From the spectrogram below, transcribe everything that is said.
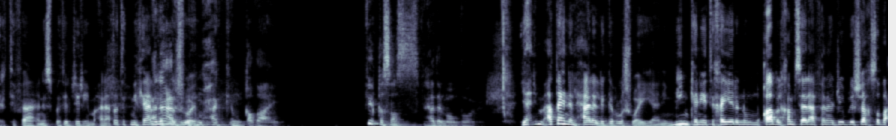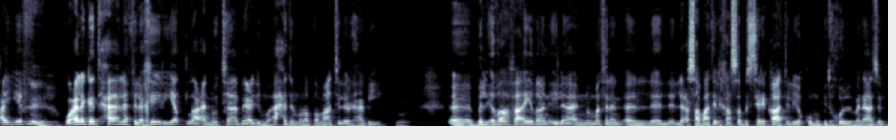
ارتفاع نسبة الجريمة. أنا أعطيتك مثال أنا قبل أعرف شوي. محكم قضائي. في قصص في هذا الموضوع؟ يعني أعطينا الحالة اللي قبل شوي. يعني مين كان يتخيل إنه مقابل 5000 أنا أجيب لي شخص ضعيف إيه. وعلى قد حاله في الأخير يطلع إنه تابع لاحد المنظمات الإرهابية. آه، بالإضافة أيضا إلى إنه مثلا ال- ال- العصابات اللي خاصه بالسرقات اللي يقوموا بدخول المنازل.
